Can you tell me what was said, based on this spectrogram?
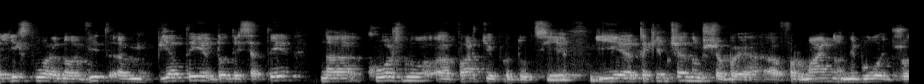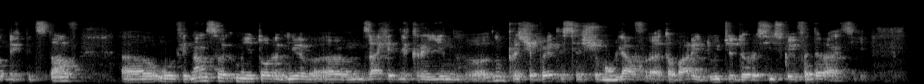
їх створено від 5 до 10 на кожну е, партію продукції, і таким чином, щоб е, формально не було жодних підстав. е, У фінансових моніторингів е, західних країн е, ну причепитися, що мовляв е, товари йдуть до Російської Федерації.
